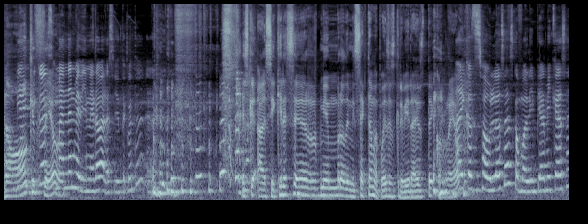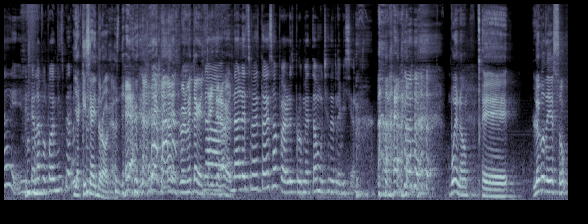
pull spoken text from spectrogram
No, Bien, qué chicos, feo. mándenme dinero a la siguiente cuenta. Es que ah, si quieres ser miembro de mi secta, me puedes escribir a este correo. Hay cosas fabulosas como limpiar mi casa y limpiar la popó de mis perros. Y aquí sí hay drogas. Les prometo que está ahí de No, no les prometo eso, pero les prometo mucha televisión. Bueno, eh, luego de eso,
